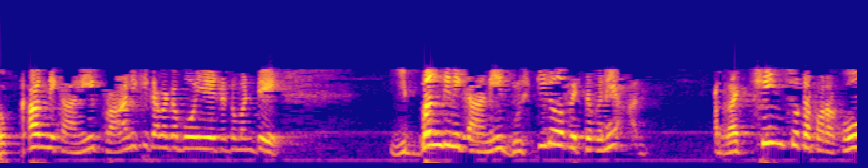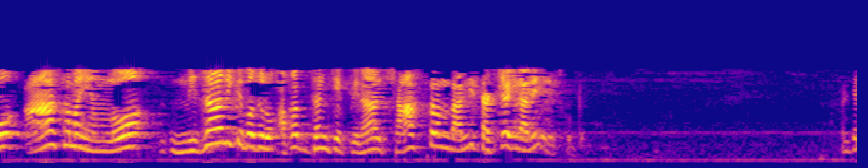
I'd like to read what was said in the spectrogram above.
దుఃఖాన్ని కానీ ప్రాణికి కలగబోయేటటువంటి ఇబ్బందిని కానీ దృష్టిలో పెట్టుకుని రక్షించుట కొరకు ఆ సమయంలో నిజానికి బదులు అబద్ధం చెప్పిన శాస్త్రం దాన్ని సత్యంగానే చేసుకుంటుంది అంటే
